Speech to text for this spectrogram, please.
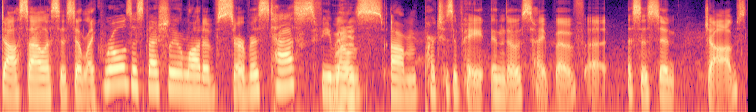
docile assistant like roles, especially in a lot of service tasks. Females right. um, participate in those type of uh, assistant jobs.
